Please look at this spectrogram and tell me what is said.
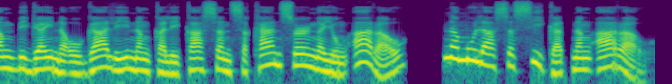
ang bigay na ugali ng kalikasan sa cancer ngayong araw, na mula sa sikat ng araw.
